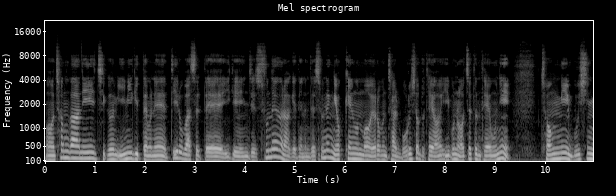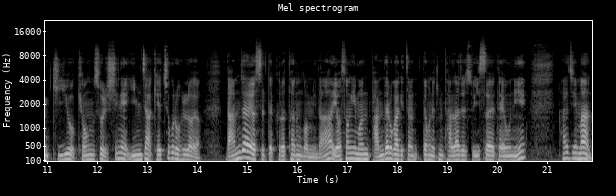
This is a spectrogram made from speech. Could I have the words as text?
어 천간이 지금 임이기 때문에 띠로 봤을 때 이게 이제 순행을 하게 되는데 순행 역행은 뭐 여러분 잘 모르셔도 돼요. 이분은 어쨌든 대운이 정미, 무신, 기유, 경술, 신의, 임자, 개축으로 흘러요. 남자였을 때 그렇다는 겁니다. 여성이면 반대로 가기 때문에 좀 달라질 수 있어요, 대운이. 하지만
